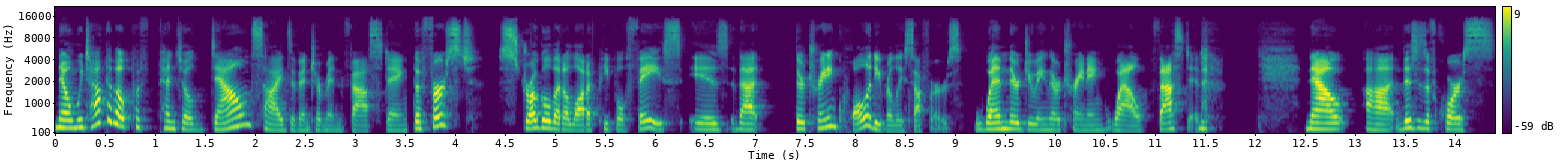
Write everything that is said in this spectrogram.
Now, when we talk about potential downsides of intermittent fasting, the first struggle that a lot of people face is that their training quality really suffers when they're doing their training while fasted. now, uh, this is, of course,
